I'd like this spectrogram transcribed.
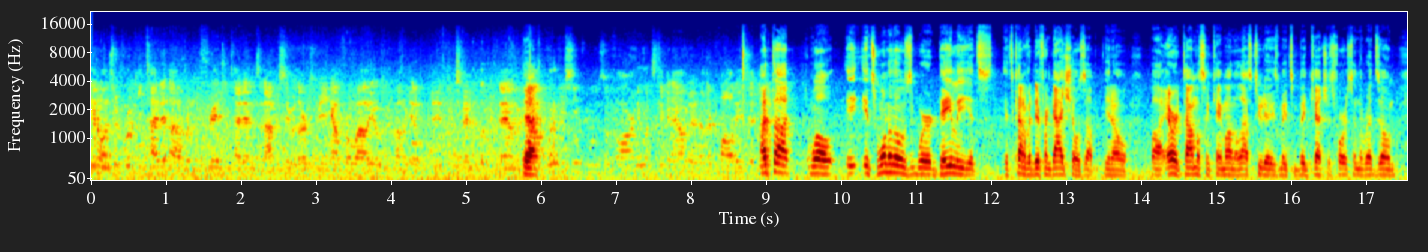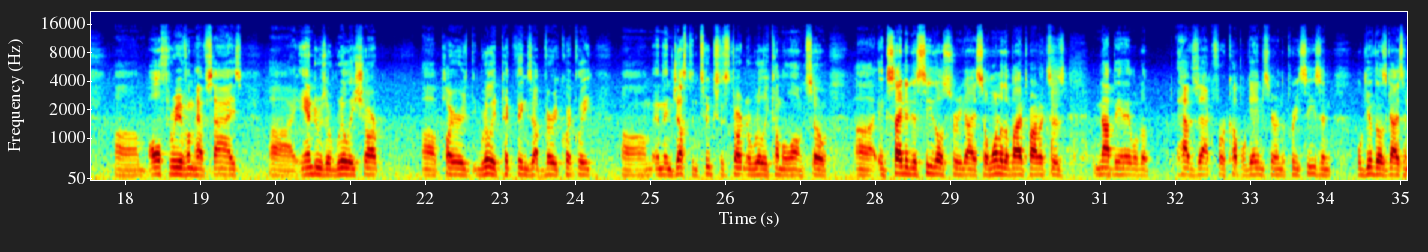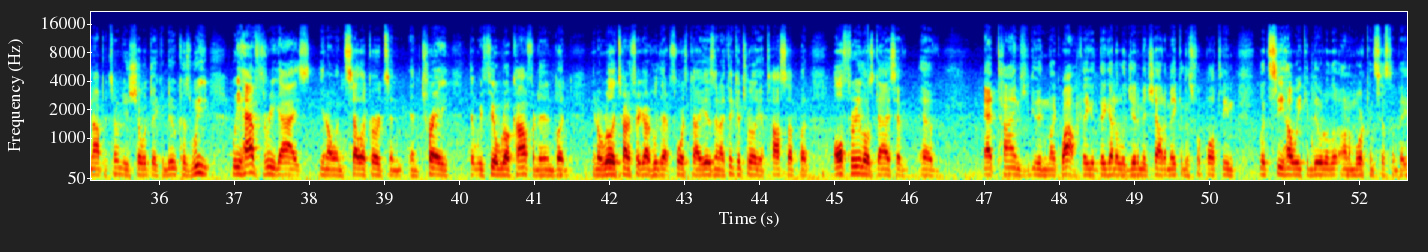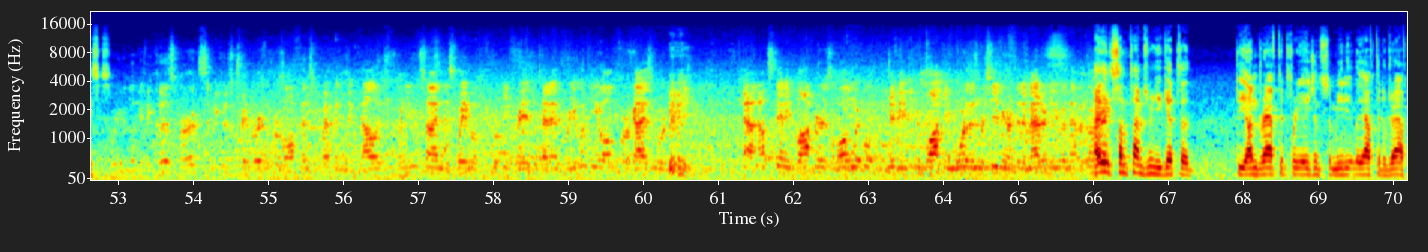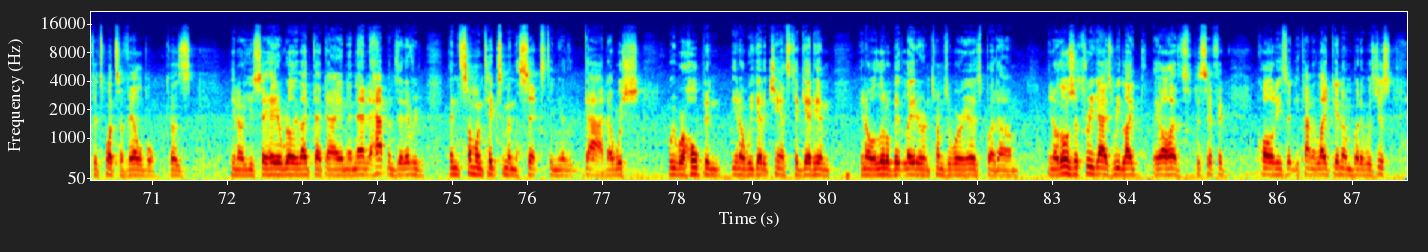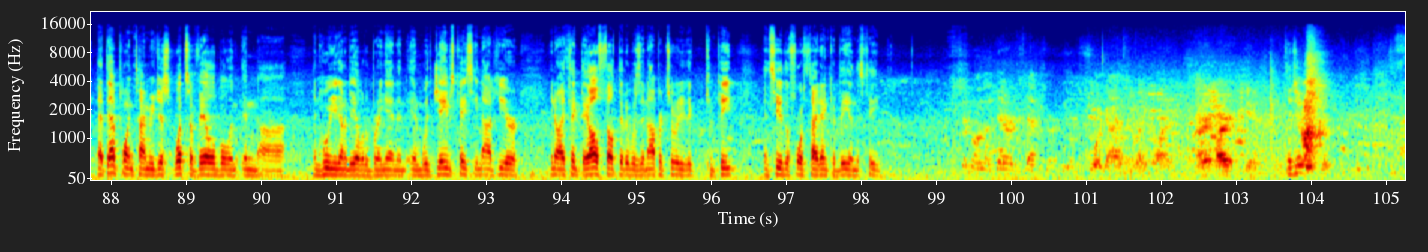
have a bunch of rookie tight, uh, rookie free agent tight ends, and obviously with Ertz being out for a while, you'll probably get an extended look at them. Yeah. What have you seen from them so far? Anyone sticking out? And other qualities? That I thought, well, it, it's one of those where daily it's it's kind of a different guy shows up. You know, uh, Eric Tomlinson came on the last two days, made some big catches for us in the red zone. Um, all three of them have size. Uh, Andrew's a really sharp uh, player, really picked things up very quickly. Um, and then Justin Tukes is starting to really come along. So uh, excited to see those three guys. So one of the byproducts is not being able to have Zach for a couple games here in the preseason We'll give those guys an opportunity to show what they can do because we we have three guys, you know, in Celek, Ertz, and, and Trey that we feel real confident in, but you know, really trying to figure out who that fourth guy is, and I think it's really a toss up. But all three of those guys have have at times been like, wow, they, they got a legitimate shot at making this football team. Let's see how we can do it on a more consistent basis. Were you looking because Ertz and because Trey Burton were offensive weapons in college? When you signed this wave of rookie free agent tight ends, were you looking at all for guys who were maybe uh, outstanding blockers, along with maybe even blocking more than receiving, or did it matter to you in that regard? I think sometimes when you get to the undrafted free agents immediately after the draft, it's what's available because you know you say, hey, I really like that guy, and then that happens at every. Then someone takes him in the sixth, and you're like, God, I wish we were hoping you know we get a chance to get him, you know, a little bit later in terms of where he is. But um, you know, those are three guys we liked. They all have specific qualities that you kind of like in them, but it was just at that point in time, you're just what's available in. in uh, and who are you're going to be able to bring in. And, and with James Casey not here, you know, I think they all felt that it was an opportunity to compete and see who the fourth tight end could be in this team. Chip on the Derek's depth he has four guys at right guard. Are, are, yeah. Did you?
